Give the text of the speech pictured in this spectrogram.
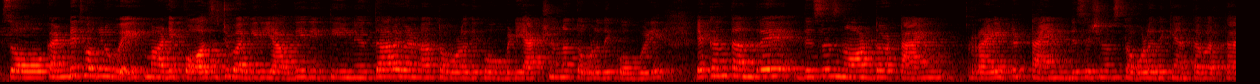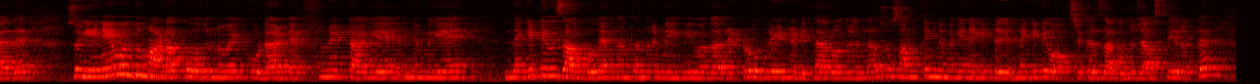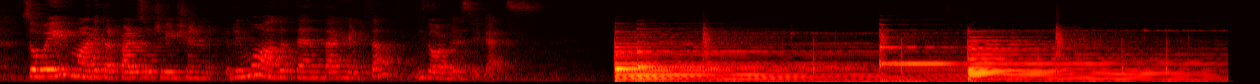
ಸೊ ಖಂಡಿತವಾಗ್ಲೂ ವೆಯ್ಟ್ ಮಾಡಿ ಪಾಸಿಟಿವ್ ಆಗಿರಿ, ಯಾವುದೇ ರೀತಿ ನಿರ್ಧಾರಗಳನ್ನ ತಗೊಳೋದಿಕ್ಕೆ ಹೋಗ್ಬೇಡಿ ಆಕ್ಷನ್ನ ತಗೊಳೋದಕ್ಕೆ ಹೋಗ್ಬೇಡಿ. ಯಾಕಂತಂದ್ರೆ this is not the time right time decisions ತಗೊಳ್ಳೋದಕ್ಕೆ ಅಂತ ಬರ್ತಾ ಇದೆ. ಸೊ ಏನೇ ಒಂದು ಮಾಡಕ್ ಹೋದ್ರೂ ಕೂಡ ಡೆಫಿನೆಟ್ ಆಗಿ ನಿಮಗೆ ನೆಗೆಟಿವ್ಸ್ ಆಗ್ಬೋದು. ಯಾಕಂತಂದ್ರೆ ಮೇ ಬಿ ಇವಾಗ ರೆಟ್ರೋಗ್ರೇಡ್ ನಡೀತಾ ಇರೋದ್ರಿಂದ ಸೊ ಸಮಥಿಂಗ್ ನಿಮಗೆ ನೆಗೆಟಿವ್ ನೆಗೆಟಿವ್ ಆಬ್ಸ್ಟಿಕಲ್ಸ್ ಆಗೋದು ಜಾಸ್ತಿ ಇರುತ್ತೆ. ಸೊ ವೆಯ್ಟ್ ಮಾಡಿ ತಡ್ಪಾಡಿ ಸಿಚುಯೇಷನ್ ರಿಮೂವ್ ಆಗುತ್ತೆ ಅಂತ ಹೇಳ್ತಾ ಗಾಡ್ ಬ್ಲೆಸ್ ಯು ಗ್ಯಾಸ್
